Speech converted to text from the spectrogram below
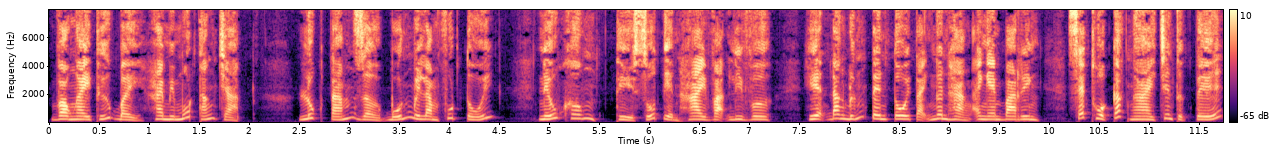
vào ngày thứ Bảy 21 tháng Chạp, lúc 8 giờ 45 phút tối. Nếu không thì số tiền 2 vạn liver hiện đang đứng tên tôi tại ngân hàng anh em Baring sẽ thuộc các ngài trên thực tế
